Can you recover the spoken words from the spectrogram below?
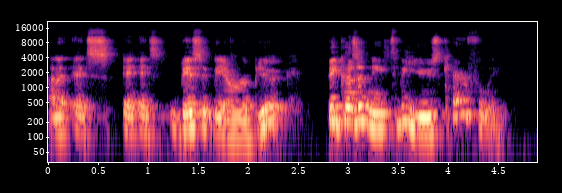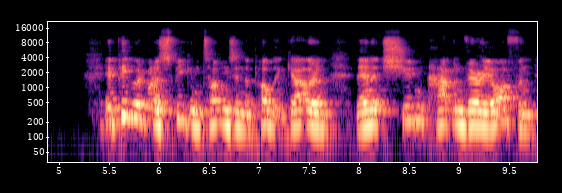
and it's it's basically a rebuke because it needs to be used carefully. If people are going to speak in tongues in the public gathering, then it shouldn't happen very often,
